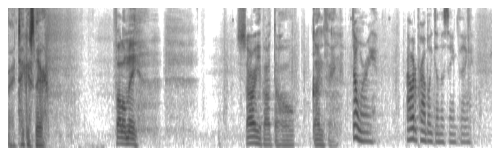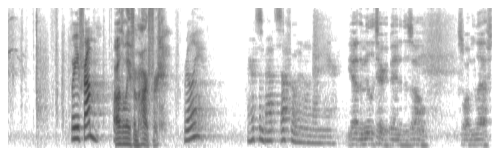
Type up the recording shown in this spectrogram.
All right, take us there. Follow me. Sorry about the whole gun thing. Don't worry. I would have probably done the same thing. Where are you from? All the way from Hartford. Really? I heard some bad stuff going on down there. Yeah, the military abandoned the zone. That's why we left.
